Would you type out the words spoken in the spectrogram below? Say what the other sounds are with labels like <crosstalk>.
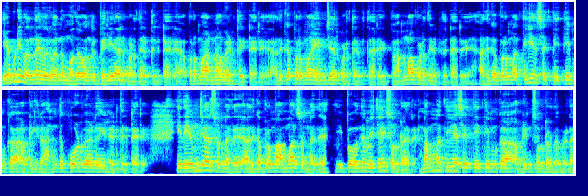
எப்படி வந்து இவர் வந்து முதல் வந்து பெரியார் படத்தை எடுத்துக்கிட்டாரு அப்புறமா அண்ணாவை எடுத்துக்கிட்டாரு அதுக்கப்புறமா எம்ஜிஆர் படத்தை எடுத்தார் இப்போ அம்மா படத்தை எடுத்துக்கிட்டாரு அதுக்கப்புறமா தீய சக்தி திமுக அப்படிங்கிற அந்த கோட் வேர்டையும் எடுத்துக்கிட்டாரு. இது எம்ஜிஆர் சொன்னது அதுக்கப்புறமா அம்மா சொன்னது இப்போ வந்து விஜய் சொல்கிறாரு நம்ம தீய சக்தி திமுக அப்படின்னு சொல்கிறத விட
